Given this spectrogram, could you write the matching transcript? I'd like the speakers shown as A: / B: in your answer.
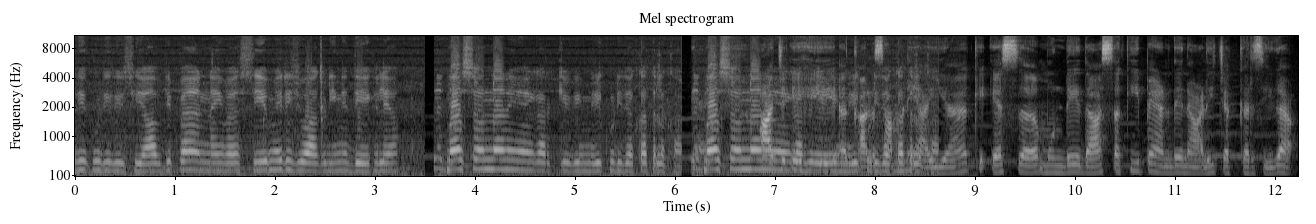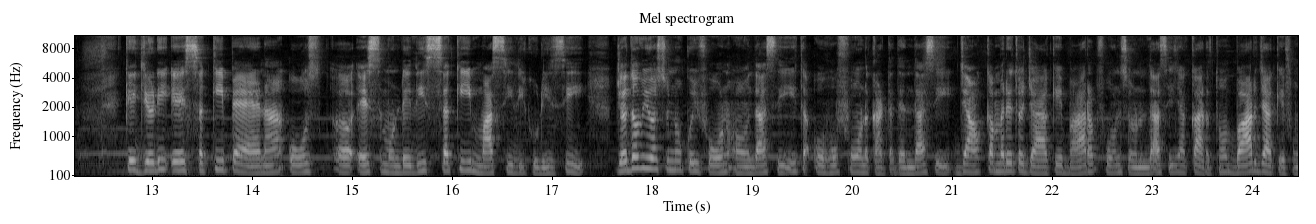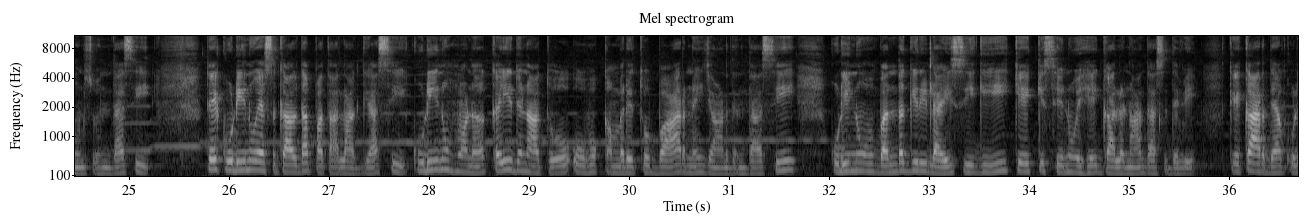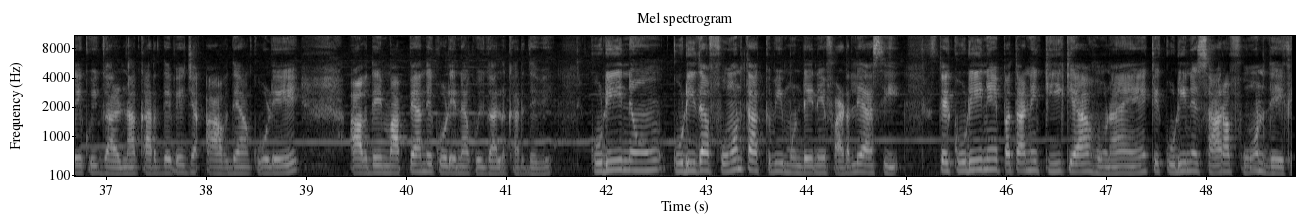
A: ਦੀ ਕੁੜੀ ਦੀ ਸੀ ਆਪਦੀ ਭੈਣ ਨਹੀਂ ਬਸ ਸੀ ਮੇਰੀ ਜਵਾਕੜੀ ਨੇ ਦੇਖ ਲਿਆ। ਬਸ ਉਹਨਾਂ ਨੇ ਐ ਕਰਕੇ ਵੀ ਮੇਰੀ ਕੁੜੀ ਦਾ ਕਤਲ ਕਰ। ਬਸ ਉਹਨਾਂ ਨੇ
B: ਅੱਜ ਇਹ ਗੱਲ ਸਾਹਮਣੇ ਆਈ ਹੈ ਕਿ ਇਸ ਮੁੰਡੇ ਦਾ ਸਕੀ ਭੈਣ ਦੇ ਨਾਲ ਹੀ ਚੱਕਰ ਸੀਗਾ ਕਿ ਜਿਹੜੀ ਇਹ ਸਕੀ ਭੈਣ ਆ ਉਸ ਇਸ ਮੁੰਡੇ ਦੀ ਸਕੀ ਮਾਸੀ ਦੀ ਕੁੜੀ ਸੀ। ਜਦੋਂ ਵੀ ਉਸ ਨੂੰ ਕੋਈ ਫੋਨ ਆਉਂਦਾ ਸੀ ਤਾਂ ਉਹ ਫੋਨ ਕੱਟ ਦਿੰਦਾ ਸੀ ਜਾਂ ਕਮਰੇ ਤੋਂ ਜਾ ਕੇ ਬਾਹਰ ਫੋਨ ਸੁਣਦਾ ਸੀ ਜਾਂ ਘਰ ਤੋਂ ਬਾਹਰ ਜਾ ਕੇ ਫੋਨ ਸੁਣਦਾ ਸੀ। ਤੇ ਕੁੜੀ ਨੂੰ ਇਸ ਗੱਲ ਦਾ ਪਤਾ ਲੱਗ ਗਿਆ ਸੀ। ਕੁੜੀ ਨੂੰ ਹੁਣ ਕਈ ਦਿਨਾਂ ਤੋਂ ਉਹ ਕਮਰੇ ਤੋਂ ਬਾਹਰ ਨਹੀਂ ਜਾਣ ਦਿੰਦਾ ਸੀ। ਕੁੜੀ ਨੂੰ ਬੰਦਗਿਰੀ ਲਾਈ ਸੀਗੀ ਕਿ ਕਿਸੇ ਨੂੰ ਇਹ ਗੱਲ ਨਾ ਦੱਸ ਦੇਵੇ, ਕਿ ਘਰਦਿਆਂ ਕੋਲੇ ਕੋਈ ਗੱਲ ਨਾ ਕਰ ਦੇਵੇ ਜਾਂ ਆਪਦਿਆਂ ਕੋਲੇ, ਆਪਦੇ ਮਾਪਿਆਂ ਦੇ ਕੋਲੇ ਨਾ ਕੋਈ ਗੱਲ ਕਰ ਦੇਵੇ। ਕੁੜੀ ਨੂੰ, ਕੁੜੀ ਦਾ ਫੋਨ ਤੱਕ ਵੀ ਮੁੰਡੇ ਨੇ ਫੜ ਲਿਆ ਸੀ ਤੇ ਕੁੜੀ ਨੇ ਪਤਾ ਨਹੀਂ ਕੀ ਕਿਹਾ ਹੋਣਾ ਹੈ ਕਿ ਕੁੜੀ ਨੇ ਸਾਰਾ ਫੋਨ ਦੇਖ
